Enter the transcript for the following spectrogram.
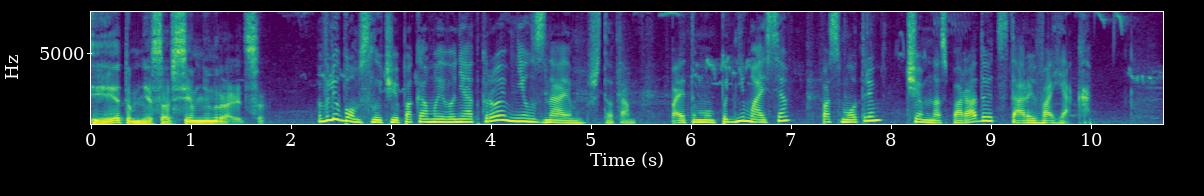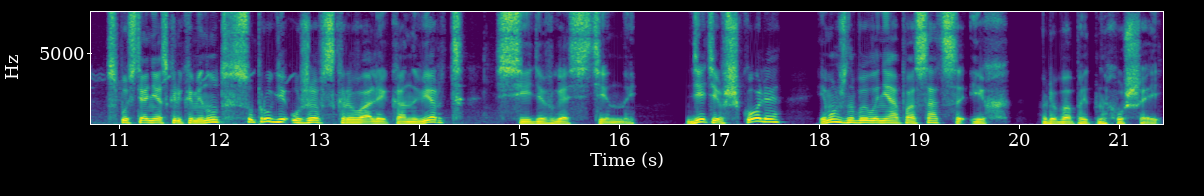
И это мне совсем не нравится». В любом случае, пока мы его не откроем, не узнаем, что там. Поэтому поднимайся, посмотрим, чем нас порадует старый вояка. Спустя несколько минут супруги уже вскрывали конверт, сидя в гостиной. Дети в школе, и можно было не опасаться их любопытных ушей.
